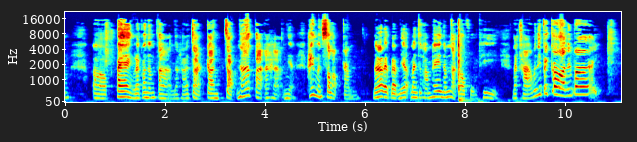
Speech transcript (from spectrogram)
แป้งแล้วก็น้ำตาลนะคะ จากการจัดหน้าตาอาหารเนี่ยให้มันสลับกันนะแบบนี้มันจะทำให้น้ำหนักเราคงที่นะคะ วันนี้ไปก่อน บ๊ายบาย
